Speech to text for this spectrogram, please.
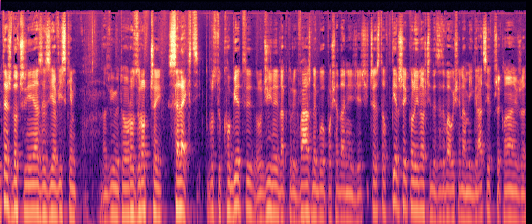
też do czynienia ze zjawiskiem, nazwijmy to, rozrodczej selekcji. Po prostu kobiety, rodziny, dla których ważne było posiadanie dzieci, często w pierwszej kolejności decydowały się na migrację w przekonaniu, że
